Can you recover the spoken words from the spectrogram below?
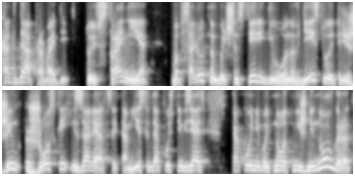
когда проводить? То есть в стране в абсолютном большинстве регионов действует режим жесткой изоляции. Там, если, допустим, взять какой-нибудь, ну вот Нижний Новгород,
